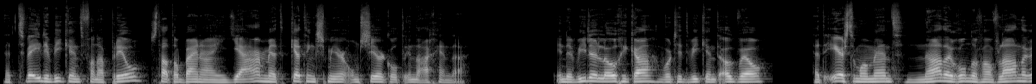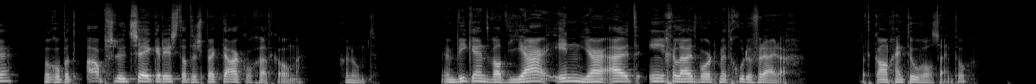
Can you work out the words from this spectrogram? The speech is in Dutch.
Het tweede weekend van april staat al bijna een jaar met kettingsmeer omcirkeld in de agenda. In de wielerlogica wordt dit weekend ook wel het eerste moment na de Ronde van Vlaanderen waarop het absoluut zeker is dat er spektakel gaat komen, genoemd. Een weekend wat jaar in jaar uit ingeluid wordt met Goede Vrijdag. Dat kan geen toeval zijn, toch?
